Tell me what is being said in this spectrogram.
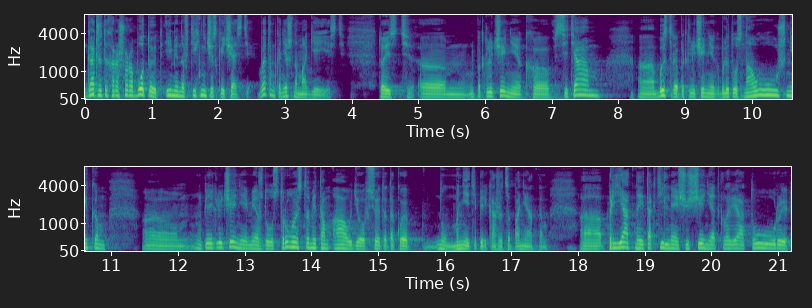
гаджеты хорошо работают именно в технической части. В этом, конечно, магия есть. То есть эм, подключение к сетям, э, быстрое подключение к Bluetooth наушникам, переключение между устройствами, там аудио, все это такое, ну, мне теперь кажется понятным. А, приятные тактильные ощущения от клавиатуры,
